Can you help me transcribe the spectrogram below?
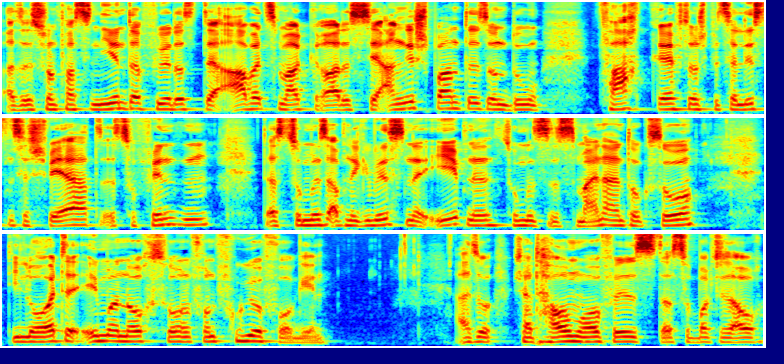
Also ist schon faszinierend dafür, dass der Arbeitsmarkt gerade sehr angespannt ist und du Fachkräfte und Spezialisten sehr schwer hat äh, zu finden, dass zumindest ab einer gewissen Ebene, zumindest ist mein Eindruck so, die Leute immer noch so von früher vorgehen. Also statt Homeoffice, dass du praktisch auch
